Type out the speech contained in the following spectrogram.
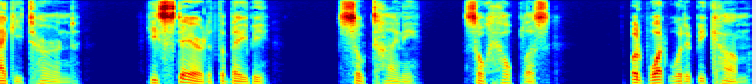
Aggie turned. He stared at the baby. So tiny, so helpless. But what would it become?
